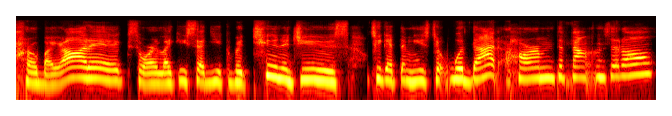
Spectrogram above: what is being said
probiotics, or like you said, you could put tuna juice to get them used to. Would that harm the fountains at all?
